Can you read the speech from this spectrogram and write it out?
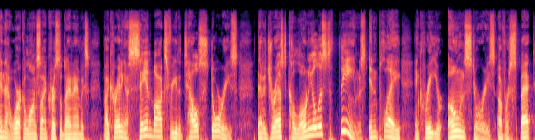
in that work alongside Crystal Dynamics by creating a sandbox for you to tell stories that addressed colonialist themes in play and create your own stories of respect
